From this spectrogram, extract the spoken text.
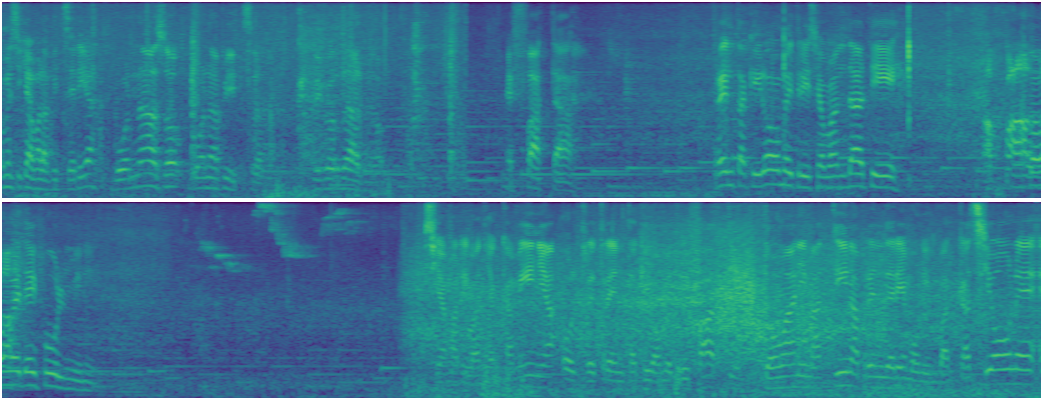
Come si chiama la pizzeria? Buon naso, buona pizza. Ricordatelo. È fatta 30 km, siamo andati a palla come dei fulmini. Siamo arrivati a Caminia, oltre 30 km fatti. Domani mattina prenderemo un'imbarcazione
